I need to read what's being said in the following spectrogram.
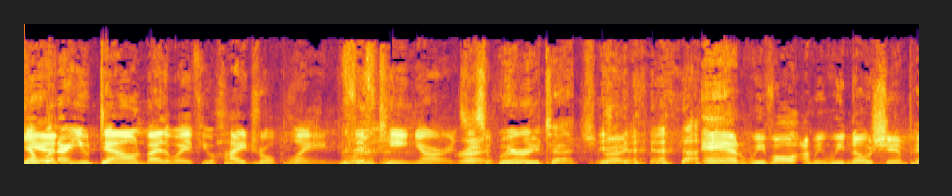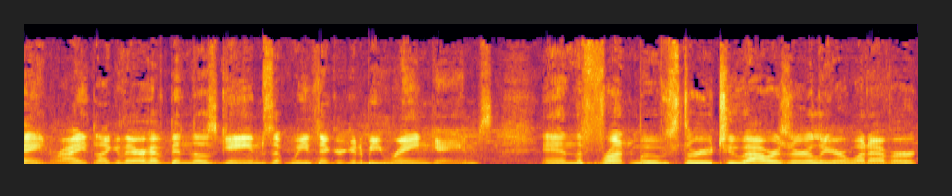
Yeah, again, when are you down, by the way, if you hydroplane 15 yards? Is Right. it When where- you touch. right? and we've all, I mean, we know Champaign, right? Like there have been those games that we think are going to be rain games, and the front moves through two hours early or whatever,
